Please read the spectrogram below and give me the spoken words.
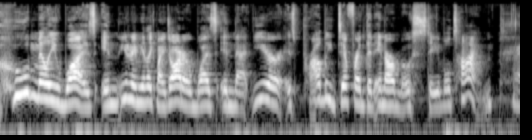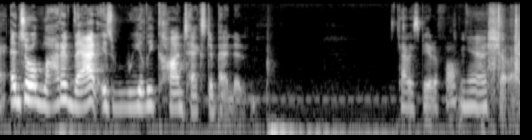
who Millie was in, you know what I mean? Like my daughter was in that year is probably different than in our most stable time. Right. And so a lot of that is really context dependent. That was beautiful. Yeah, shut up.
